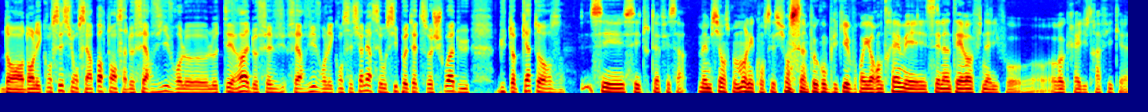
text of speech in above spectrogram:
dans, dans les concessions. C'est important, ça, de faire vivre le, le terrain et de fait- faire vivre les concessionnaires. C'est aussi peut-être ce choix du, du top 14. C'est c'est tout à fait ça. Même si en ce moment les concessions c'est un peu compliqué pour y rentrer, mais c'est l'intérêt au final. Il faut recréer du trafic euh,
